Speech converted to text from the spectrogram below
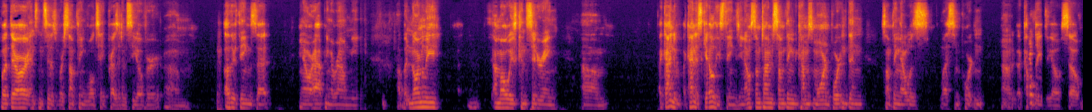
but there are instances where something will take presidency over um, other things that you know are happening around me. Uh, but normally, I'm always considering. Um, I kind of I kind of scale these things. You know, sometimes something becomes more important than something that was less important uh, a couple days ago. So,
